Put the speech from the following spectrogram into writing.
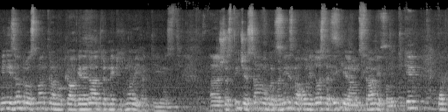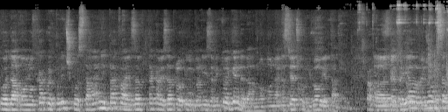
mi ni zapravo smatramo kao generator nekih novih aktivnosti. Što se tiče samog urbanizma, on je dosta diktiran od strane politike, tako da ono kako je političko stanje, takva je, takav je zapravo i urbanizam. I to je generalno onaj, na svjetskom nivou je tako. Dakle, ja vam mogu sada,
